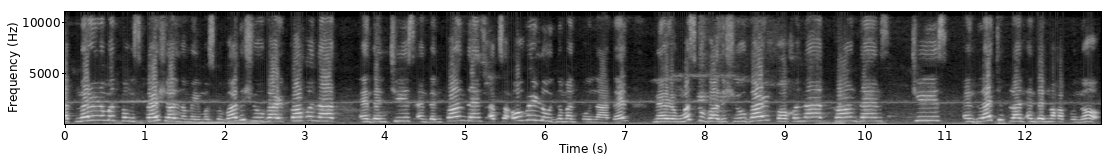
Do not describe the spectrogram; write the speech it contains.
At meron naman pong special na may muscovado sugar, coconut, and then cheese, and then condensed. At sa overload naman po natin, merong muscovado sugar, coconut, condensed, cheese, and leche flan, and then makapuno.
